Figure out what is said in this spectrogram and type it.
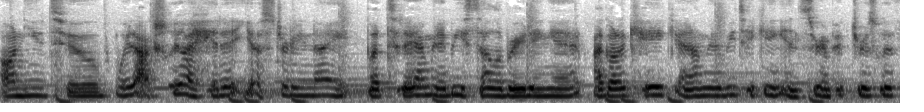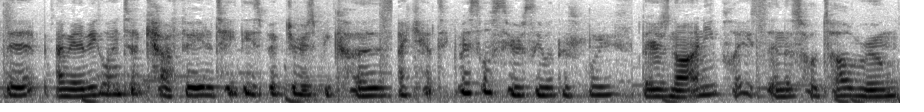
on YouTube. Wait, actually I hit it yesterday night, but today I'm gonna be celebrating it. I got a cake and I'm gonna be taking Instagram pictures with it. I'm gonna be going to a cafe to take these pictures because I can't take myself seriously with this voice. There's not any place in this hotel room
